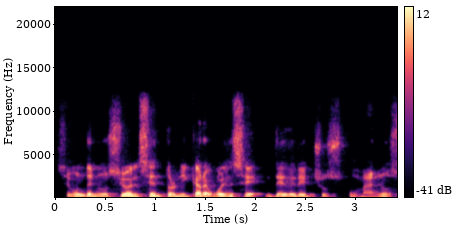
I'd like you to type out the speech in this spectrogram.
según denunció el Centro Nicaragüense de Derechos Humanos.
